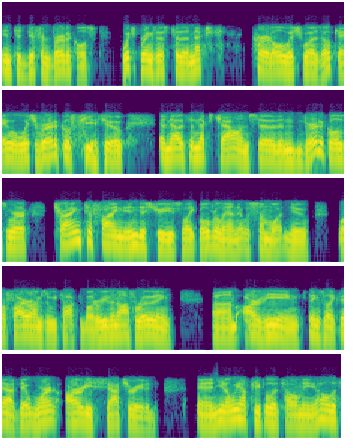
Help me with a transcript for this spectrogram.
into different verticals, which brings us to the next hurdle, which was okay, well, which verticals do you do? And that was the next challenge. So the verticals were trying to find industries like overland that was somewhat new, or firearms that we talked about, or even off roading, um, RVing, things like that, that weren't already saturated. And you know, we have people that tell me, "Oh, let's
